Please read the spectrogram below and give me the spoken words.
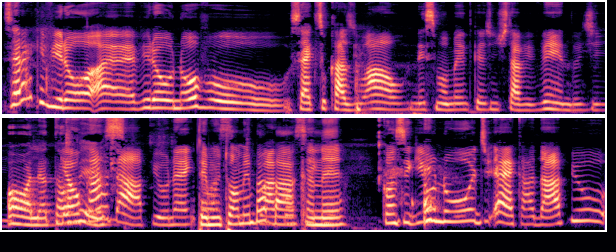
Será que virou é, virou o novo sexo casual nesse momento que a gente tá vivendo? De... Olha, talvez. Que é o cardápio, né? Então, Tem muito assim, homem tipo, ah, babaca, né? Conseguiu é. nude. É, cardápio.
